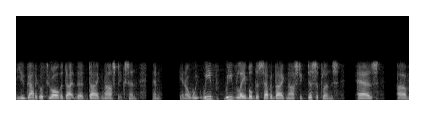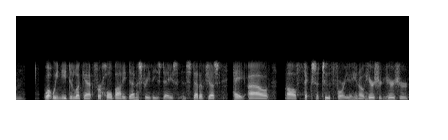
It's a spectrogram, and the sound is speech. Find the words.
you've got to go through all the di- the diagnostics and and you know we, we've we've labeled the seven diagnostic disciplines as um, what we need to look at for whole body dentistry these days instead of just hey I'll I'll fix a tooth for you. You know, here's your here's your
